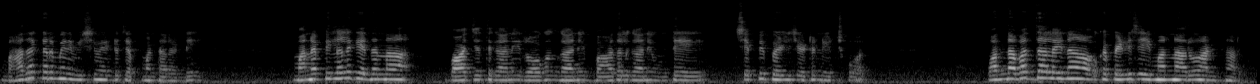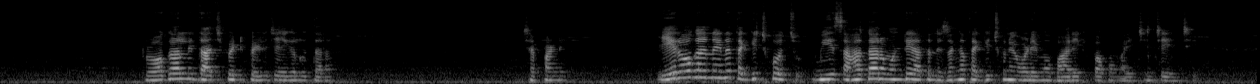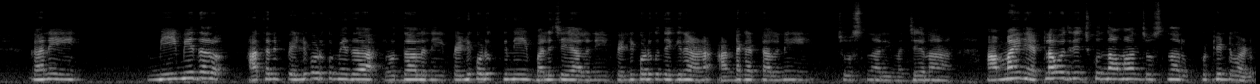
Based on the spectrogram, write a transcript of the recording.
బాధాకరమైన విషయం ఏంటో చెప్పమంటారండి? మన పిల్లలకి ఏదన్నా బాధ్యత కానీ రోగం కానీ బాధలు కానీ ఉంటే చెప్పి పెళ్ళి చేయటం నేర్చుకోవాలి. వంద అబద్ధాలైనా ఒక పెళ్ళి చేయమన్నారు అంటున్నారు. రోగాల్ని దాచిపెట్టి పెళ్ళి చేయగలుగుతారా? చెప్పండి. ఏ రోగాన్నైనా తగ్గించుకోవచ్చు. మీ సహకారం ఉంటే అతను నిజంగా తగ్గించుకునేవాడేమో భార్యకి పాపం వైద్యం చేయించి. కానీ మీ మీద అతని పెళ్ళి కొడుకు మీద రుద్దాలని పెళ్ళి కొడుకుని బలి చేయాలని పెళ్ళి కొడుకు దగ్గర అండగట్టాలని అంటగట్టాలని చూస్తున్నారు ఈ మధ్యన. ఆ అమ్మాయిని ఎట్లా వదిలించుకుందామా అని చూస్తున్నారు పుట్టింటి వాడు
